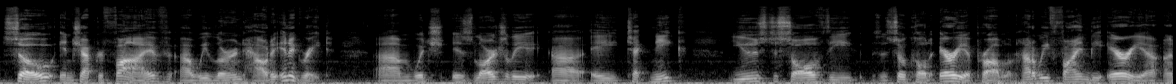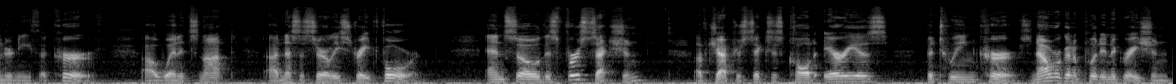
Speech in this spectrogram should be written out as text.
So, in chapter 5, uh, we learned how to integrate, um, which is largely uh, a technique used to solve the, the so called area problem. How do we find the area underneath a curve uh, when it's not uh, necessarily straightforward? And so, this first section of chapter 6 is called Areas between curves. Now we're going to put integration,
